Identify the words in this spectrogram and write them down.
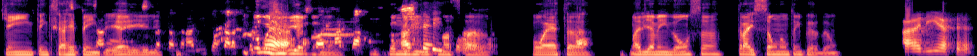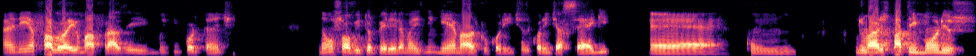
quem tem que se arrepender é ele. Como diria, como diria é nossa poeta Maria Mendonça, traição não tem perdão. A Aninha, a Aninha falou aí uma frase muito importante. Não só o Vitor Pereira, mas ninguém é maior que o Corinthians. O Corinthians segue. É, com um dos maiores patrimônios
